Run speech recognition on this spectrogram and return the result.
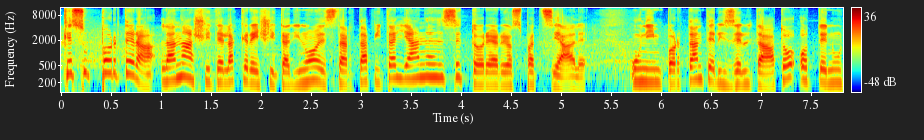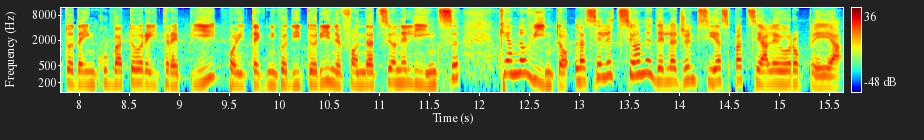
che supporterà la nascita e la crescita di nuove start-up italiane nel settore aerospaziale. Un importante risultato ottenuto da incubatore I3P, Politecnico di Torino e Fondazione Lynx, che hanno vinto la selezione dell'Agenzia Spaziale Europea.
